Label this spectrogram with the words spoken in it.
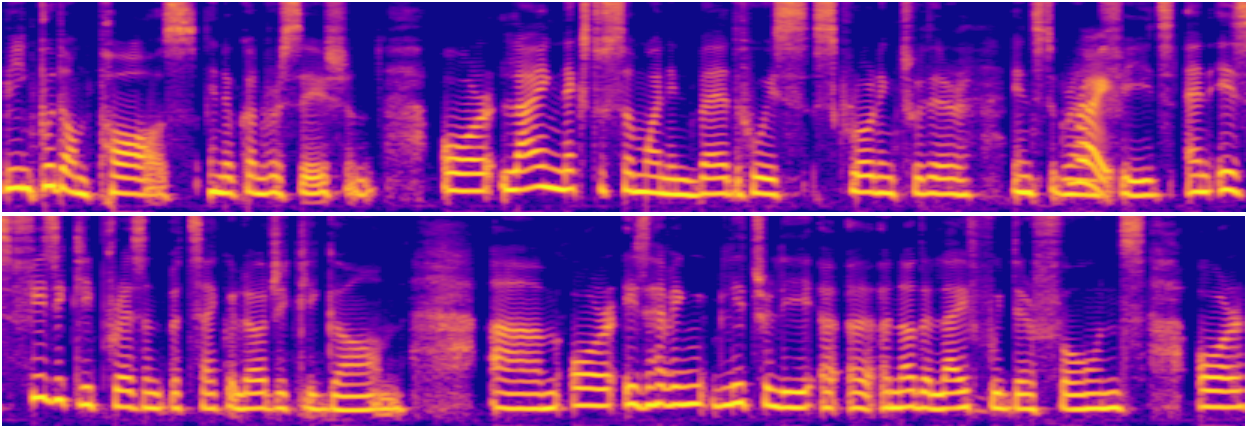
being put on pause in a conversation or lying next to someone in bed who is scrolling through their Instagram Right. feeds and is physically present but psychologically gone, um, or is having literally a, a, another life with their phones, or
